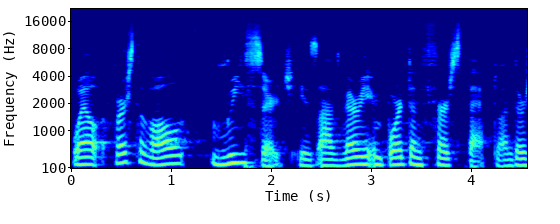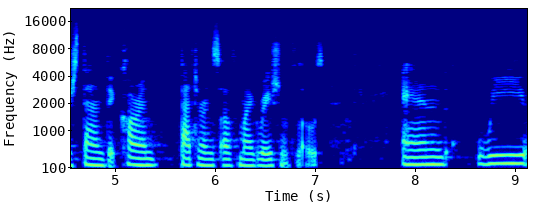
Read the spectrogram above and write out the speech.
well, first of all, research is a very important first step to understand the current patterns of migration flows. And we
